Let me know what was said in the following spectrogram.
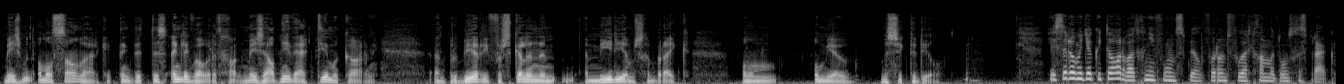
mense moet almal saamwerk. Ek dink dit is eintlik waaroor dit gaan. Mense help nie werk te mekaar nie. En probeer die verskillende mediums gebruik om om jou musiek te deel. Jy sit dan met jou gitaar, wat gaan jy vir ons speel voor ons voortgaan met ons gesprek?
